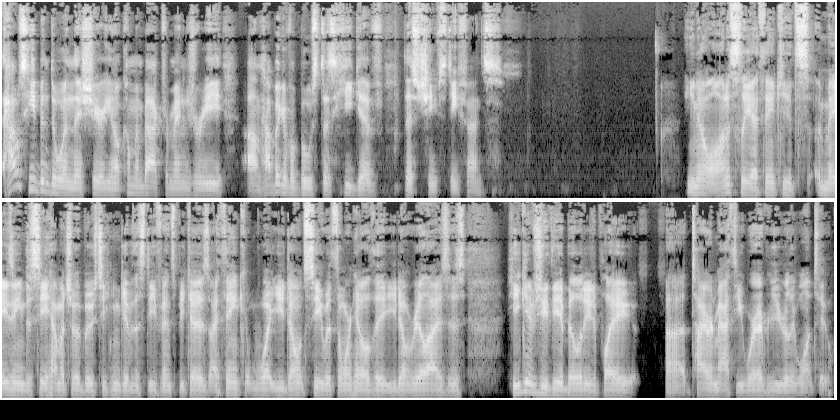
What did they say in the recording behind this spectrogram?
how's he been doing this year? You know, coming back from injury, um, how big of a boost does he give this Chiefs defense? You know, honestly, I think it's amazing to see how much of a boost he can give this defense because I think what you don't see with Thornhill that you don't realize is he gives you the ability to play uh, Tyrann Mathieu wherever you really want to.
